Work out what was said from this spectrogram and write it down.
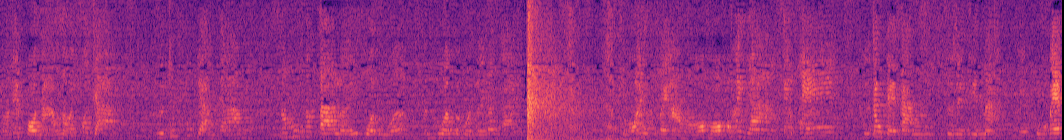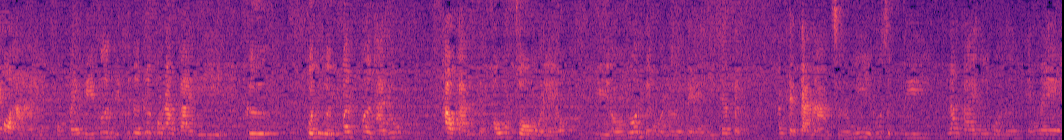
ตอนนี้พอหนาวหน่อยก็จาม คือทุกทุกอย่างจามน้ำมูกน้ำตาไหลปวดหัว มันรวนไปหมดเลยร่างกายหมอไปหาหมอหมอก็ให้ยาแก้แพ้คือตั้งแต่ทานคือในกินน่ะภูมิแพ้ก็หายภูมิแพ้ดีขึ้นดีขึ้นเรื่อยๆก็ร่างกายดี คือคนอื่นเพื่อนเพื่อนอายุ เท่ากันแต่เขาโฟมหมดแล้วเหี่ยวย่นไปหมดเลยแต่ดิฉันแบบตั้งแต่การอ่านเสริมนี่รู้สึกดีร่างกายดีหมดเลยแข็งแรง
